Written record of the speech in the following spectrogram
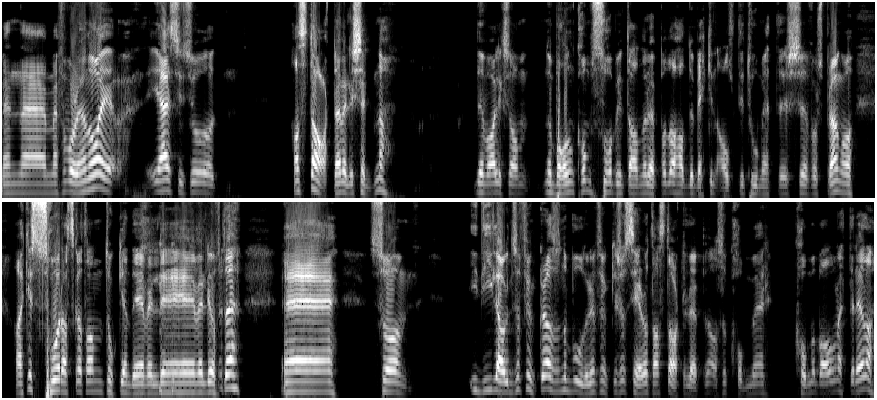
Men, eh, men for Vålerenga nå Jeg, jeg syns jo Han starta veldig sjelden, da. Det var liksom Når ballen kom, så begynte han å løpe, og da hadde bekken alltid to meters eh, forsprang. Og han er ikke så rask at han tok igjen det veldig, veldig ofte. Eh, så i de lagene som funker, altså når Bodø funker, så ser du at da starter løpene, og så kommer, kommer ballen etter det. da.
